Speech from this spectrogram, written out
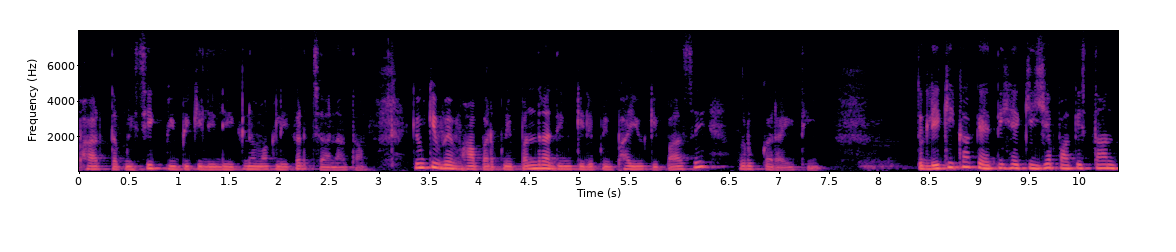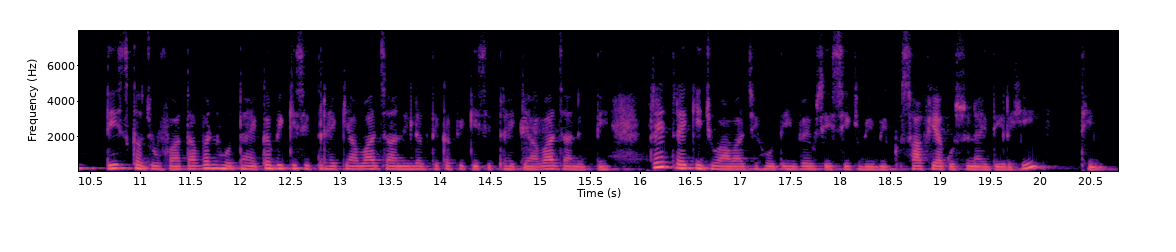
भारत अपनी सिख बीबी के लिए ले, नमक लेकर जाना था, क्योंकि वह वहाँ पर अपने पंद्रह दिन के लिए अपने भाइयों के पास रुक कर आई थी। तो लेखिका कहती है कि यह पाकिस्तान देश का जो वातावरण होता है, कभी किसी तरह की आवाज़ आने लगती, कभी किसी तरह की आवाज़ आने लगती, तरह तरह की जो आवाज़ें होती हैं, वह उसे सिख बीबी साफिया को सुनाई दे रही थी।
